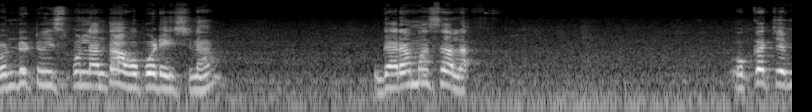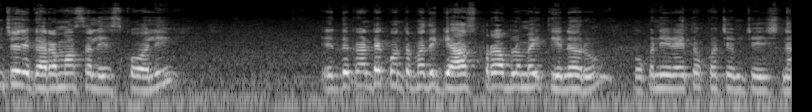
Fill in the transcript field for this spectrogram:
రెండు టీ స్పూన్లు అంతా ఆవపొడి వేసిన. గరం మసాలా. ఒక్క చెంచా గరం మసాలా వేసుకోవాలి. ఎందుకంటే కొంతమంది గ్యాస్ ప్రాబ్లం అయితే తినరు. ఒక నేనైతే ఒక చెంచా వేసిన.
